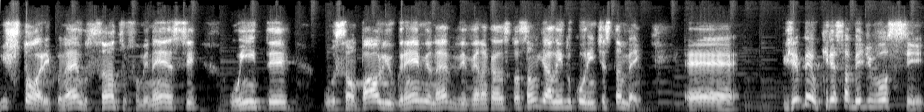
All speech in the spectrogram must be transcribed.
histórico, né? O Santos, o Fluminense, o Inter, o São Paulo e o Grêmio, né? Vivendo aquela situação e além do Corinthians também. É... GB, eu queria saber de você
